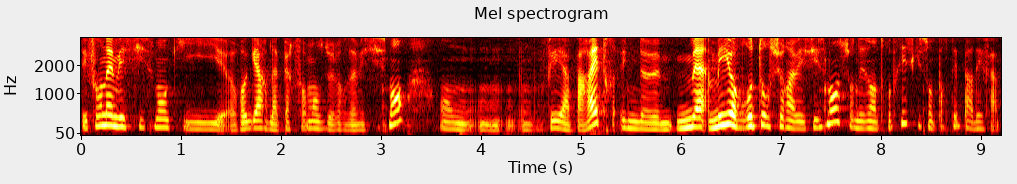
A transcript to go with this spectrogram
les fonds d'investissement qui regardent la performance de leurs investissements ont, fait apparaître une meilleur retour sur investissement sur des entreprises qui sont portées par des femmes.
